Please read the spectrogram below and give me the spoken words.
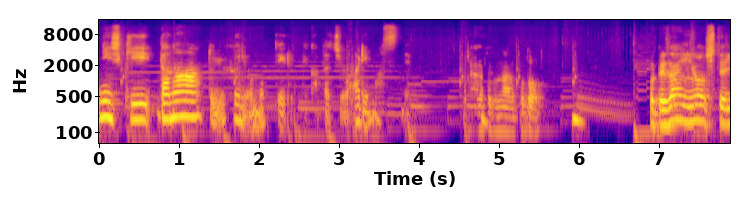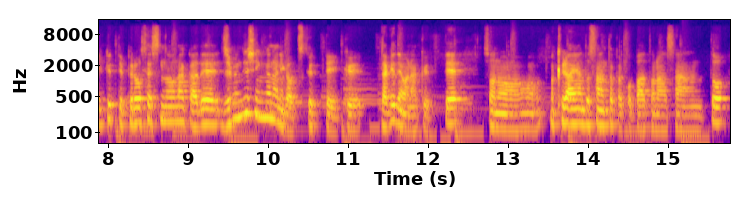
認識だなというふうに思っているって形はありますね。なるほどなるほど。デザインをしていくっていうプロセスの中で自分自身が何かを作っていくだけではなくってそのクライアントさんとかこうパートナーさんと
